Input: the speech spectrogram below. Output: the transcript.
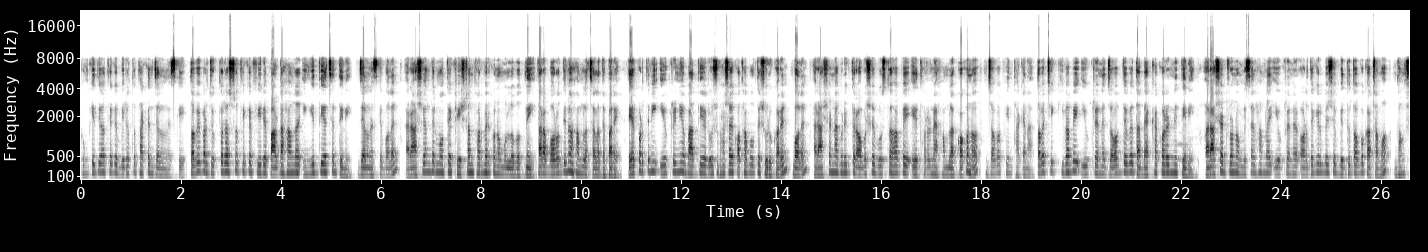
হুমকি দেওয়া থেকে বিরত থাকেন জেলনেস্কি। তবে এবার যুক্তরাষ্ট্র থেকে ফিরে পাল্টা হামলার ইঙ্গিত দিয়েছেন তিনি। জেলনেস্কি বলেন, রাশিয়ানদের মধ্যে খ্রিস্টান ধর্মের কোনো মূল্যবোধ নেই। তারা বড়দিনেও হামলা চালাতে পারে। এরপর তিনি ইউক্রেনীয় বাদ দিয়ে রুশ ভাষায় কথা বলতে শুরু করেন। বলেন রাশিয়ার নাগরিকদের অবশ্যই বুঝতে হবে এ ধরনের হামলা কখনো জবাবহীন থাকে না। তবে ঠিক কীভাবে ইউক্রেনের জবাব দেবে তা ব্যাখ্যা করেননি তিনি। রাশিয়ার ড্রোন ও মিসাইল হামলায় ইউক্রেনের অর্ধেকের বেশি বিদ্যুৎ অবকাঠামো ধ্বংস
